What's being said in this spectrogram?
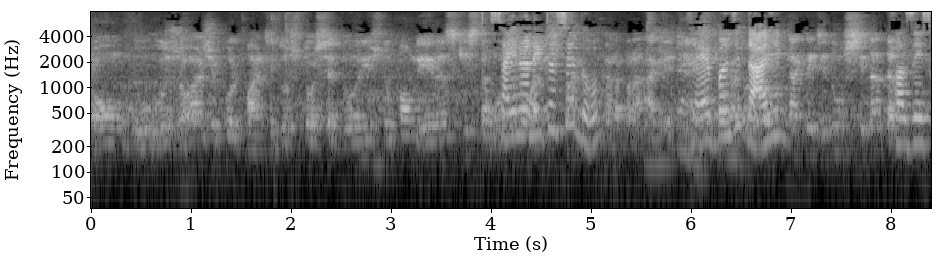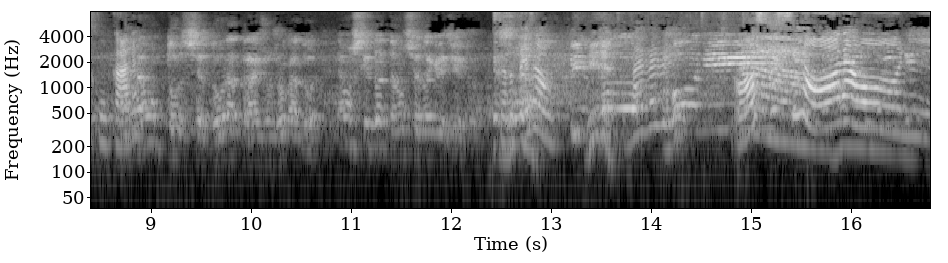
Com o Jorge por parte dos torcedores do Palmeiras que estão. Isso aí não é nem torcedor. Isso é bandidagem. Fazer isso com o cara. Não é um torcedor atrás de um jogador. É um cidadão sendo agredido. Você não fez não. Vai, vai, vai. Nossa senhora, Rony!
